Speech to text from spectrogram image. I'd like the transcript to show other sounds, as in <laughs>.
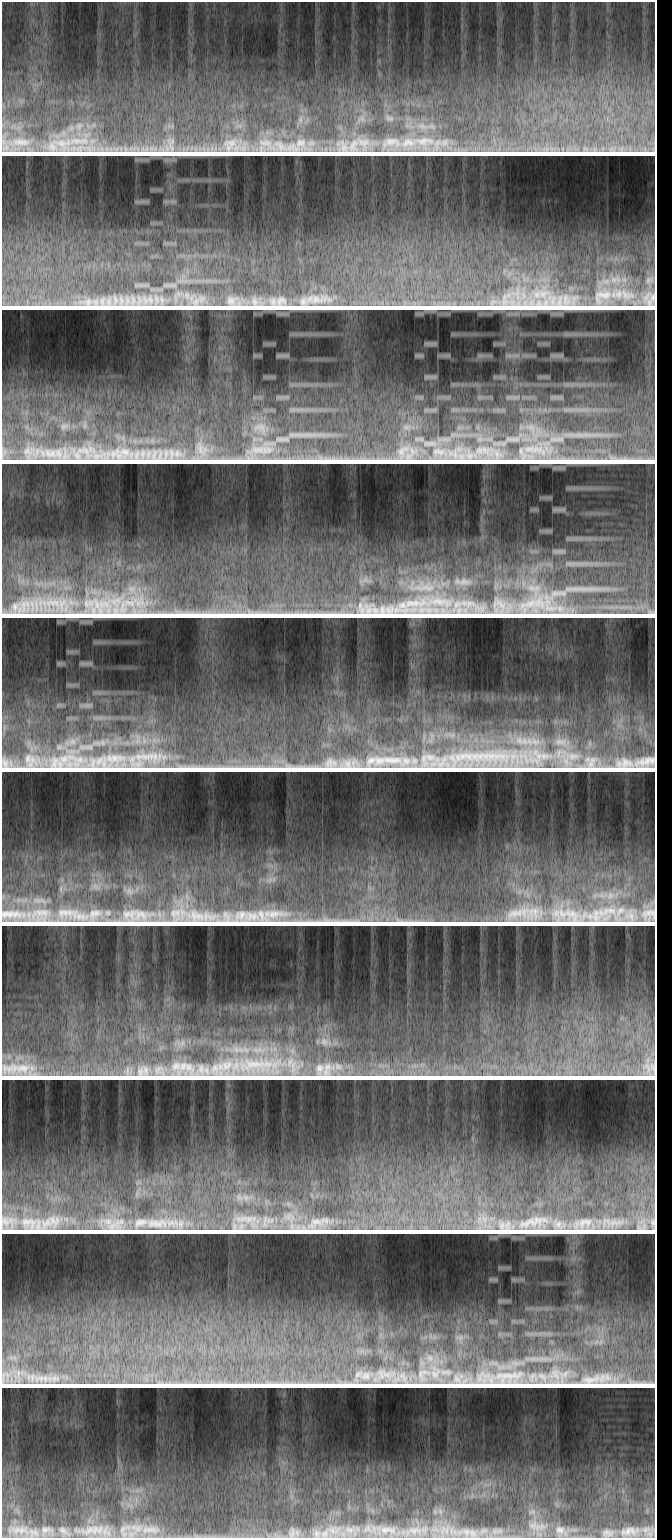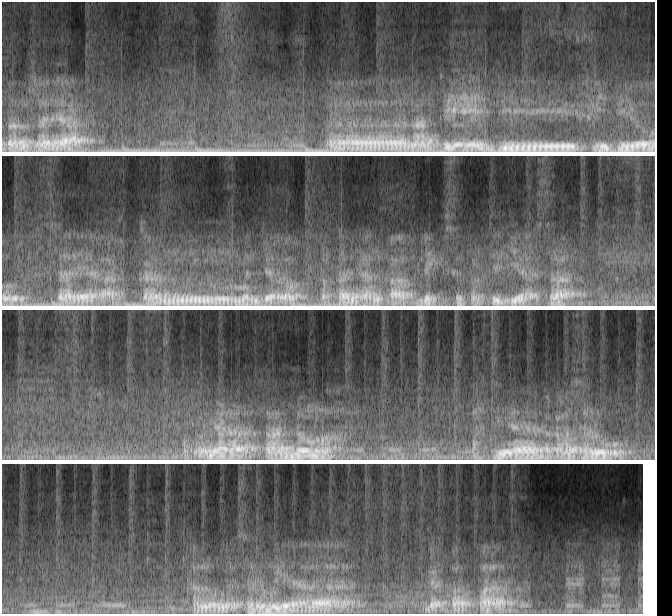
semua. Welcome back to my channel. Di Said 77 Jangan lupa buat kalian yang belum subscribe Like, comment, dan share. Ya tolonglah. Dan juga ada Instagram TikTok gua juga ada. Di situ saya upload video pendek dari potongan YouTube ini. Ya tolong juga lah di follow di situ saya juga update. Walaupun nggak rutin saya tetap update. Satu dua video dalam satu hari. Dan jangan lupa klik tombol notifikasi yang berbentuk lonceng. Di situ agar kalian mengetahui update video terbaru saya. E, nanti di video saya akan menjawab pertanyaan publik seperti biasa pokoknya random lah. Pastinya bakal seru. Kalau nggak seru ya nggak apa-apa.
